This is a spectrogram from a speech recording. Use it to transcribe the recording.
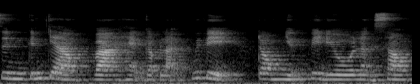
xin kính chào và hẹn gặp lại quý vị trong những video lần sau.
